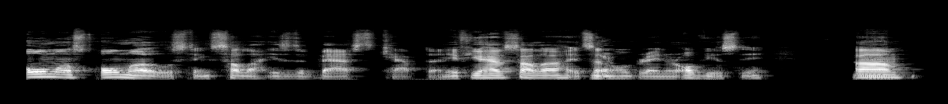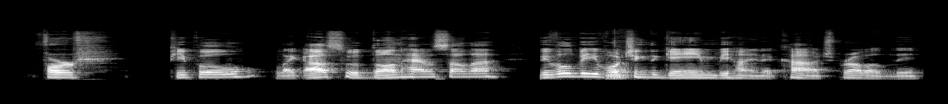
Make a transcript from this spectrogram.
almost all models think Salah is the best captain. If you have Salah, it's a yeah. no-brainer, obviously. Um, for people like us who don't have Salah, we will be watching the game behind the couch probably.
